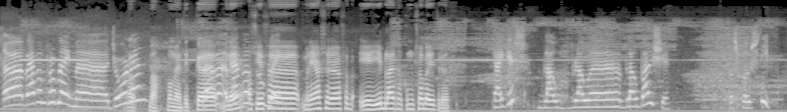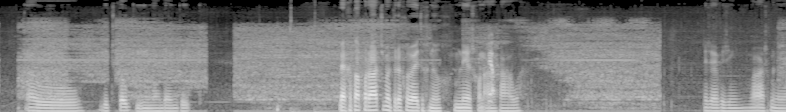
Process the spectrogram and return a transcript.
eh, we hebben een probleem, eh, Jordan. Oh, wacht, moment. Ik, hebben- meneer, als u even, meneer, als even hier blijft, dan kom ik zo bij u terug. Kijk eens. Blauw, blauwe, blauw buisje. Dat is positief. Oh, dit is cocaïne, denk ik. Leg het apparaatje maar terug, we weten genoeg. Meneer is gewoon Ja. aangehouden. Eens even zien, waar is meneer?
